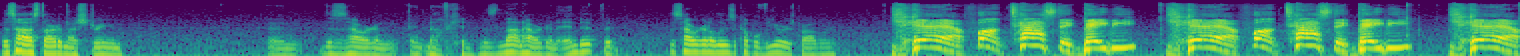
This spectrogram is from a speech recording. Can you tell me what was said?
This is how I started my stream. And this is how we're gonna. End, no, I'm kidding. This is not how we're gonna end it, but this is how we're gonna lose a couple viewers probably. Yeah, fantastic, baby. Yeah, fantastic, baby. Yeah,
